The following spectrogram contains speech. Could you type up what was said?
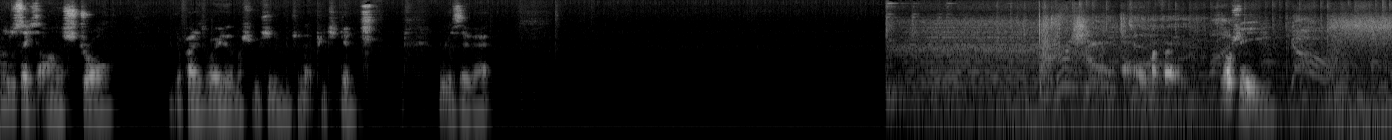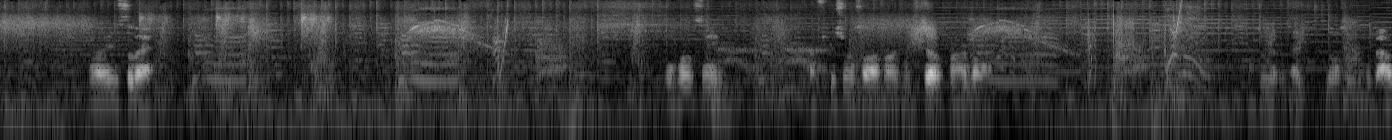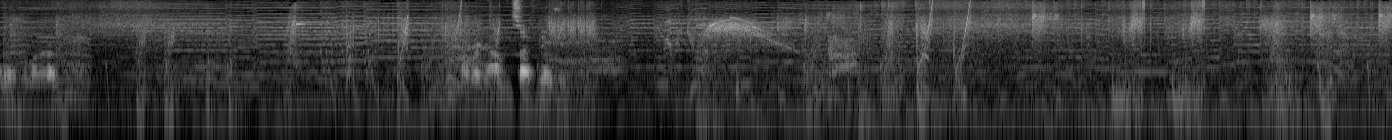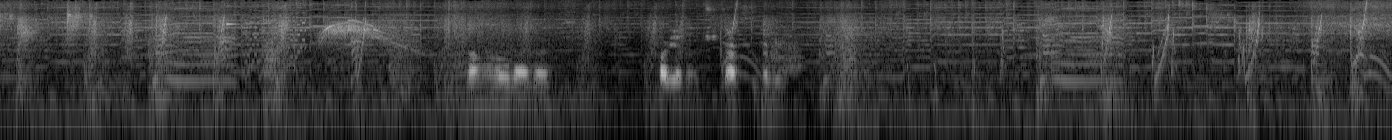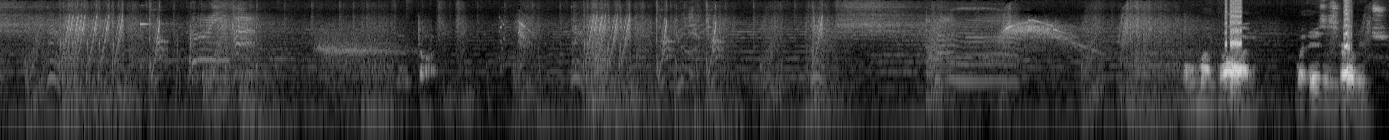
I'll just say he's on a stroll. To find his way to the Mushroom Kingdom and kidnap Peach again. we'll just say that. Oh, my friend. Yoshi! Oh, it is still that. Well, what I'm I think the show saw off on some stuff, Fireball. We haven't had no also in the Bowser anymore, right? Oh, right now I'm inside the Yoshi. Recovery. Oh my god! What is this garbage?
